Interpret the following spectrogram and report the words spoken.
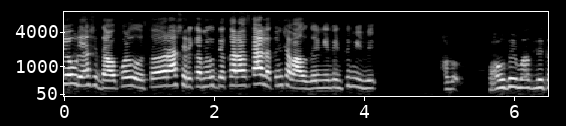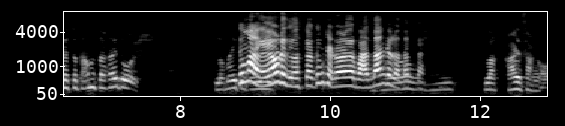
एवढी अशी धावपळ होस तर असे रिकामे उद्योग करावाच काय आला तुमच्या भाऊजाईनी बिन तुम्ही बी? अगं भाऊजाई मागली त्याच्यात आमचा काय दोष? तुला माहिती तुम्हाला? काय एवढे दिवस काय तुमच्या डोळ्यावर भात बांधलेला होता काय? तुला काय सांगाव?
